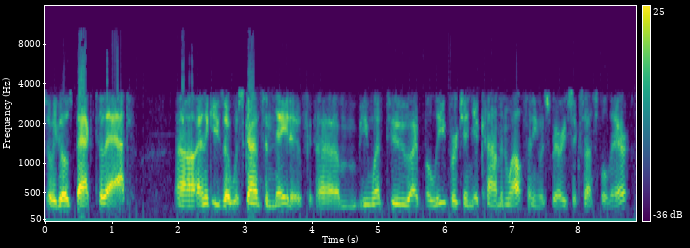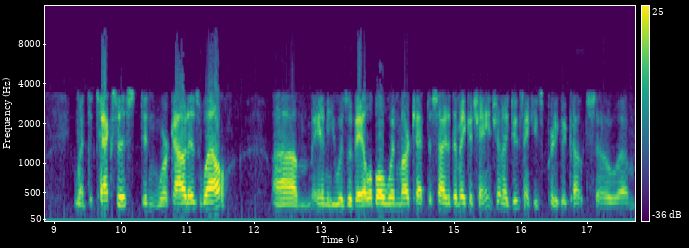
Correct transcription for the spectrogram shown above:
so he goes back to that. Uh, I think he's a Wisconsin native. Um, he went to, I believe, Virginia Commonwealth, and he was very successful there. Went to Texas, didn't work out as well, um, and he was available when Marquette decided to make a change. And I do think he's a pretty good coach. So um,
